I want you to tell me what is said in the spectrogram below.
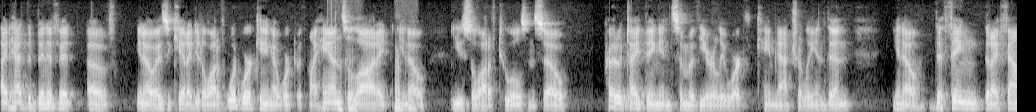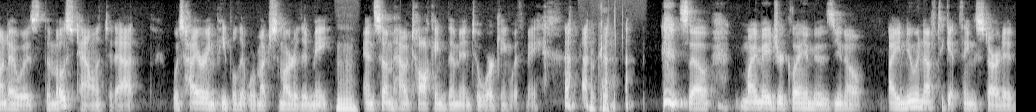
I'd had the benefit of you know, as a kid, I did a lot of woodworking. I worked with my hands okay. a lot. I okay. you know used a lot of tools, and so prototyping and some of the early work came naturally. And then, you know, the thing that I found I was the most talented at was hiring people that were much smarter than me mm. and somehow talking them into working with me. okay. so my major claim is, you know, I knew enough to get things started.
